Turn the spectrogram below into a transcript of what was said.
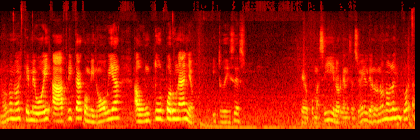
no, no, no, es que me voy a África con mi novia a un tour por un año. Y tú dices, pero ¿cómo así? La organización y el dinero, no, no, no les importa.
